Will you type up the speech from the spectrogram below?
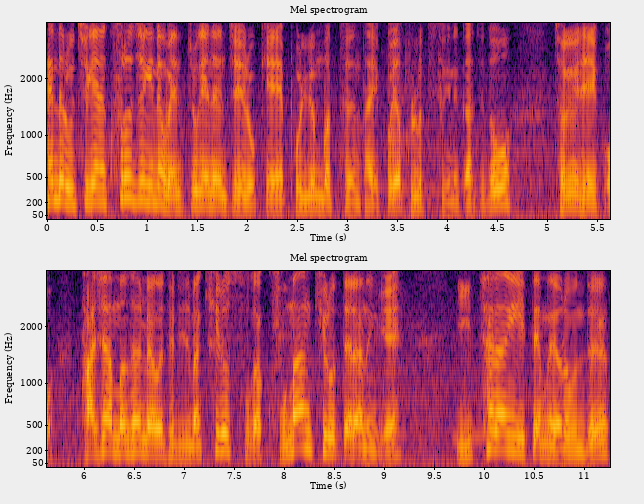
핸들 우측에는 크루즈 기능, 왼쪽에는 이제 이렇게 볼륨 버튼 다 있고요. 블루투스 기능까지도 적용이 되어 있고 다시 한번 설명을 드리지만 키로 수가 9만 킬로대라는 게 이 차량이기 때문에 여러분들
